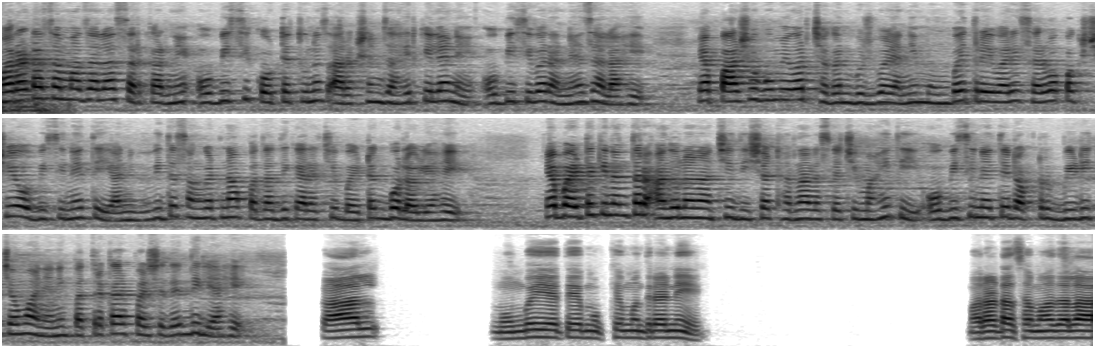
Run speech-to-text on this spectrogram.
मराठा समाजाला सरकारने ओबीसी कोट्यातूनच आरक्षण जाहीर केल्याने ओबीसीवर अन्याय झाला आहे. या पार्श्वभूमीवर छगन भुजबळ यांनी मुंबईत रविवारी सर्वपक्षीय ओबीसी नेते आणि विविध संघटना पदाधिकाऱ्याची बैठक बोलावली आहे. या बैठकीनंतर आंदोलनाची दिशा ठरणार असल्याची माहिती ओबीसी नेते डॉक्टर बी. डी. चव्हाण यांनी पत्रकार परिषदेत दिली आहे. काल मुंबई येथे मुख्यमंत्र्यांनी मराठा समाजाला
